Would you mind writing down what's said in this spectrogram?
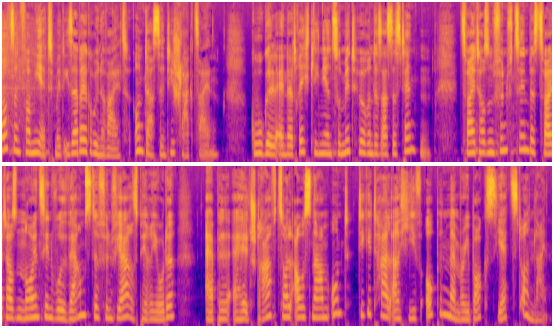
Kurz informiert mit Isabel Grünewald. Und das sind die Schlagzeilen. Google ändert Richtlinien zum Mithören des Assistenten. 2015 bis 2019 wohl wärmste Fünfjahresperiode. Apple erhält Strafzollausnahmen und Digitalarchiv Open Memory Box jetzt online.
